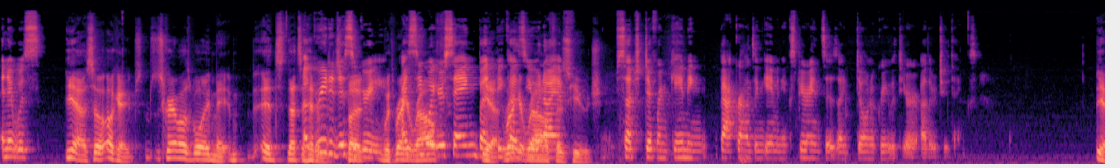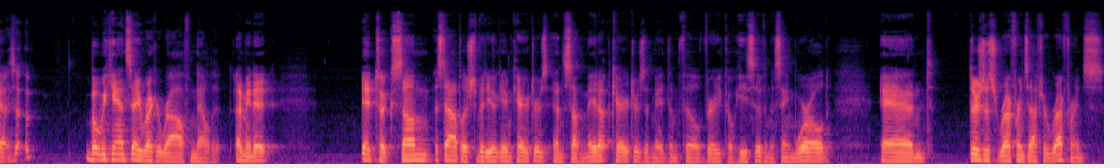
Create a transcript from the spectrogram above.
and it was Yeah, so okay, S- Grandma's Boy, may, it's that's a hit agree to miss, disagree. With Wreck I see Ralph, what you're saying, but yeah, because It you and I have huge. such different gaming backgrounds and gaming experiences, I don't agree with your other two things. Yeah, so, but we can say Wreck It Ralph nailed it. I mean it. It took some established video game characters and some made up characters and made them feel very cohesive in the same world. And there's just reference after reference.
